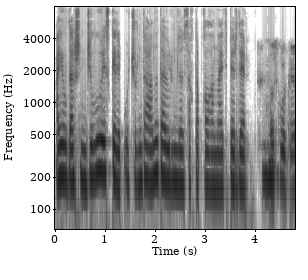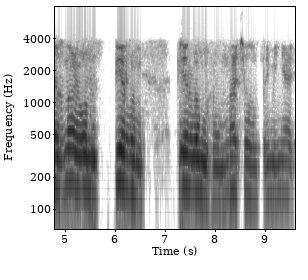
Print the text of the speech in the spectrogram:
айылдашын жылуу эскерип учурунда аны да өлүмдөн сактап калганын айтып берди. Насколько я знаю он первым первым начал применять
